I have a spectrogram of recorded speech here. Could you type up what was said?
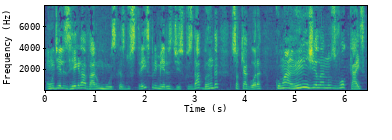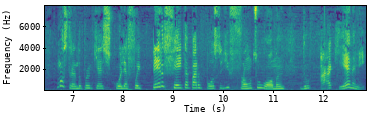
onde eles regravaram músicas dos três primeiros discos da banda, só que agora com a Angela nos vocais, mostrando porque a escolha foi perfeita para o posto de frontwoman do Ark Enemy.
